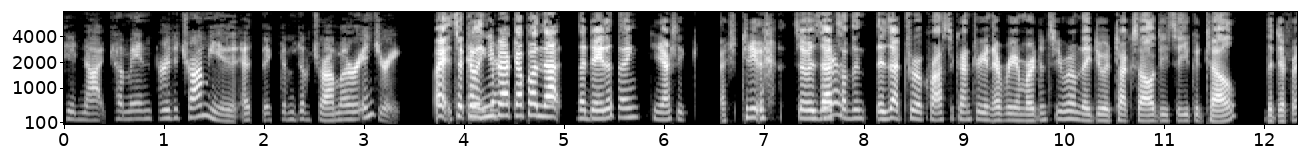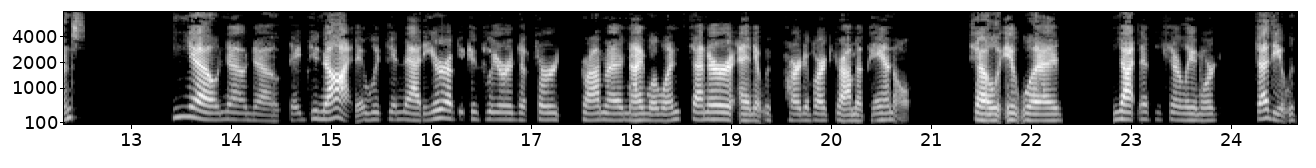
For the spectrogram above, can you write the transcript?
did not come in through the trauma unit as victims of trauma or injury. All right. So can and you back up on that, the data thing? Can you actually, actually, can you, so is that Yeah. something, is that true across the country in every emergency room? They do a toxology so you could tell the difference? No, no, no, they do not. It was in that era because we were the first trauma 911 center and it was part of our trauma panel. So it was not necessarily an org study. It was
